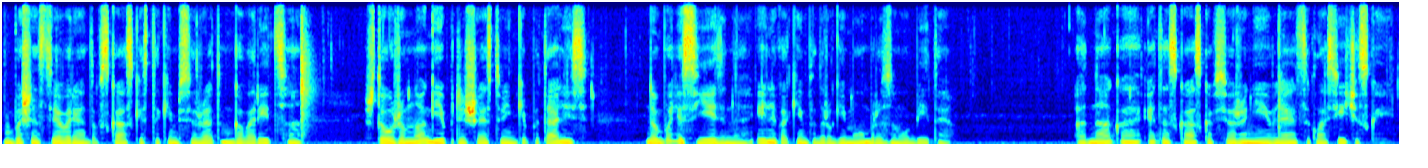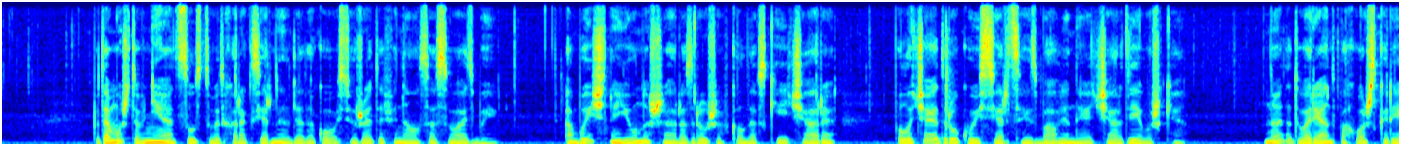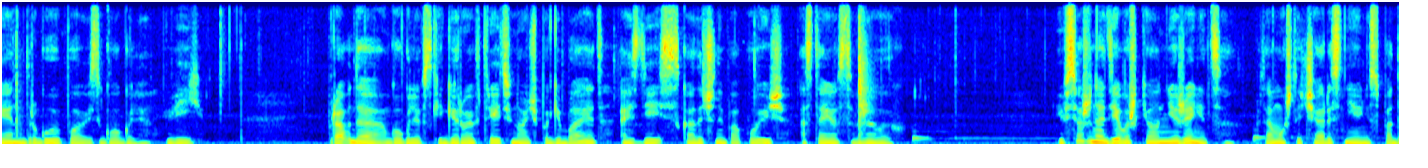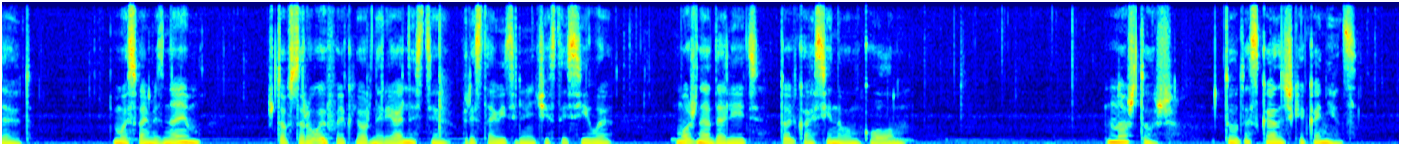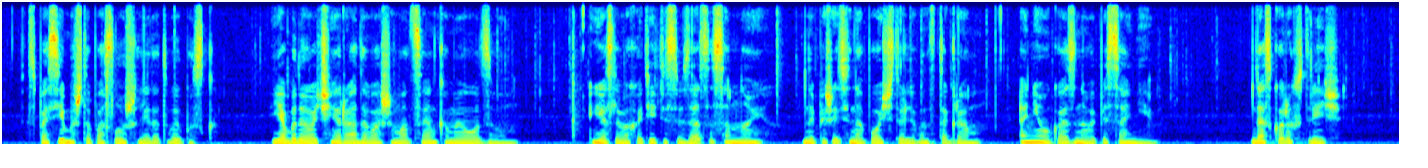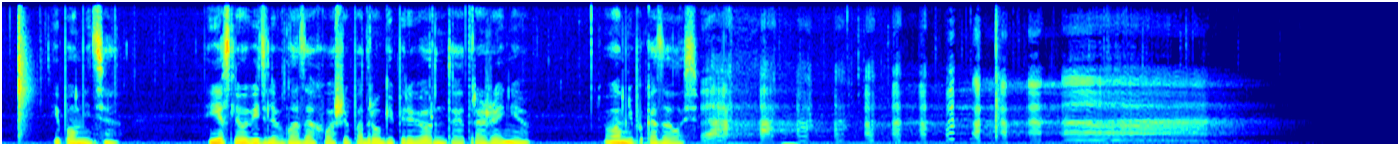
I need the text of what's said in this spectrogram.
В большинстве вариантов сказки с таким сюжетом говорится, что уже многие предшественники пытались, но были съедены или каким-то другим образом убиты. Однако эта сказка все же не является классической, потому что в ней отсутствует характерный для такого сюжета финал со свадьбой. Обычно юноша, разрушив колдовские чары, получает руку и сердце, избавленные от чар девушки. Но этот вариант похож скорее на другую повесть Гоголя «Вий». Правда, гоголевский герой в третью ночь погибает, а здесь сказочный Попович остается в живых. И все же на девушке он не женится, потому что чары с нее не спадают. Мы с вами знаем, что в суровой фольклорной реальности представителей нечистой силы можно одолеть только осиновым колом. Ну что ж, тут и сказочки конец. Спасибо, что послушали этот выпуск. Я буду очень рада вашим оценкам и отзывам. Если вы хотите связаться со мной, напишите на почту или в Инстаграм. Они указаны в описании. До скорых встреч! И помните, если увидели в глазах вашей подруги перевернутое отражение, вам не показалось.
